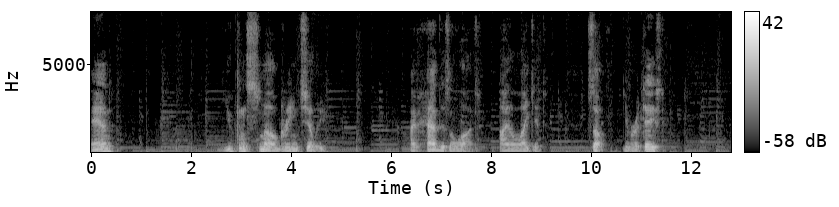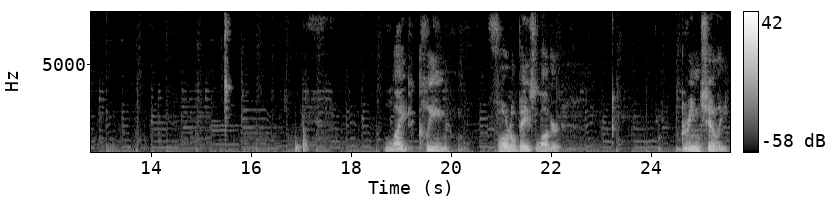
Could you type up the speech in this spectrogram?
and you can smell green chili. I've had this a lot. I like it. So, give her a taste. Light, clean, floral-based lager green chili,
